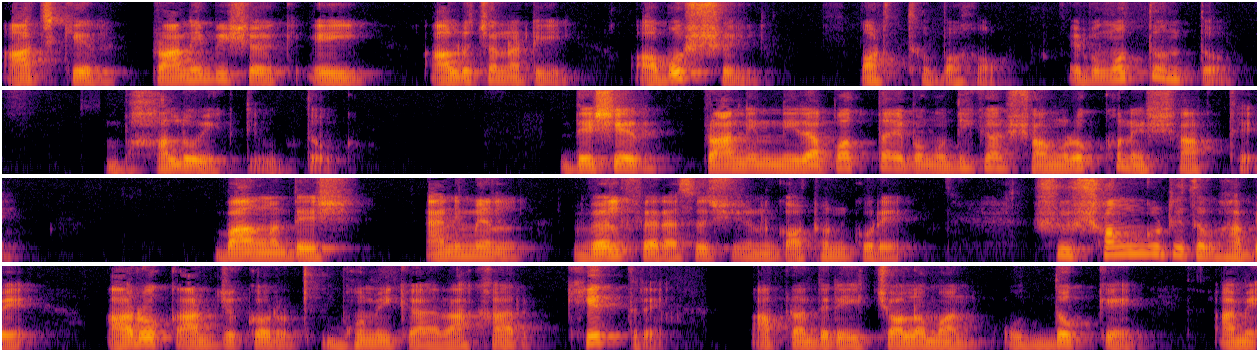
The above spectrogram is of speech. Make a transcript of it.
আজকের প্রাণী বিষয়ক এই আলোচনাটি অবশ্যই অর্থবহ এবং অত্যন্ত ভালো একটি উদ্যোগ। দেশের প্রাণীর নিরাপত্তা এবং অধিকার সংরক্ষণের স্বার্থে বাংলাদেশ অ্যানিম্যাল ওয়েলফেয়ার অ্যাসোসিয়েশন গঠন করে সুসংগঠিতভাবে আরও কার্যকর ভূমিকা রাখার ক্ষেত্রে আপনাদের এই চলমান উদ্যোগকে আমি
